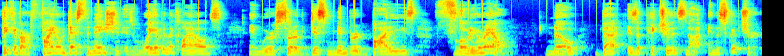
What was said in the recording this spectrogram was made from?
think of our final destination as way up in the clouds and we're sort of dismembered bodies floating around. No, that is a picture that's not in the scripture.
